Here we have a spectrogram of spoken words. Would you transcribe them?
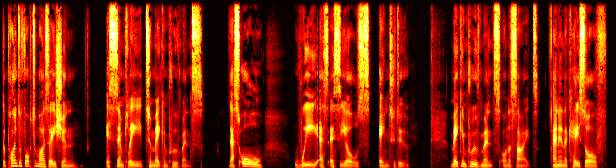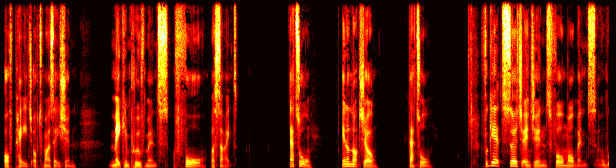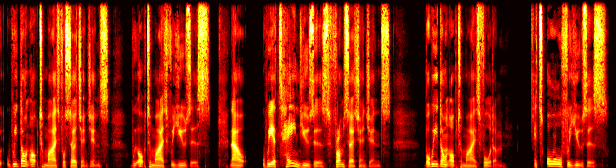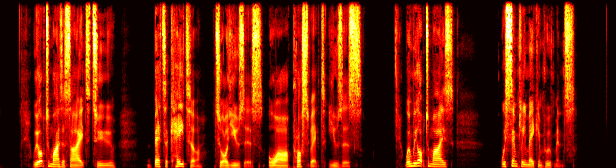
The point of optimization is simply to make improvements. That's all we as SEOs aim to do. Make improvements on a site. And in the case of off page optimization, make improvements for a site. That's all. In a nutshell, that's all. Forget search engines for a moment. We don't optimize for search engines. We optimize for users. Now, we attain users from search engines, but we don't optimize for them. It's all for users. We optimize a site to better cater to our users or our prospect users. When we optimize, we simply make improvements.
